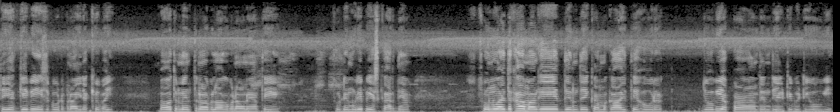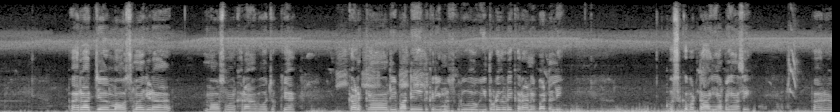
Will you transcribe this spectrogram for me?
ਤੇ ਅੱਗੇ ਵੀ ਸਪੋਰਟ ਬਣਾਈ ਰੱਖਿਓ ਭਾਈ। ਬਹੁਤ ਮਿਹਨਤ ਨਾਲ ਬਲੌਗ ਬਣਾਉਣੇ ਆ ਤੇ ਤੁਹਾਡੇ ਮੂਹਰੇ ਪੇਸ਼ ਕਰਦੇ ਆ। ਤੁਹਾਨੂੰ ਅੱਜ ਦਿਖਾਵਾਂਗੇ ਦਿਨ ਦੇ ਕੰਮਕਾਜ ਤੇ ਹੋਰ ਜੋ ਵੀ ਆਪਾਂ ਦਿਨ ਦੀ ਐਕਟੀਵਿਟੀ ਹੋਊਗੀ। ਪਰ ਅੱਜ ਮੌਸਮ ਆ ਜਿਹੜਾ, ਮੌਸਮ ਖਰਾਬ ਹੋ ਚੁੱਕਿਆ ਕਣਕਾਂ ਦੀ ਵਾਢੀ ਤਕਰੀਬਨ ਸ਼ੁਰੂ ਹੋ ਗਈ ਥੋੜੇ ਥੋੜੇ ਘਰਾਂ ਨੇ ਵੱਢ ਲਈ। ਕੁਛ ਕੁ ਆਈਆਂ ਪਈਆਂ ਸੀ। ਪਰ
